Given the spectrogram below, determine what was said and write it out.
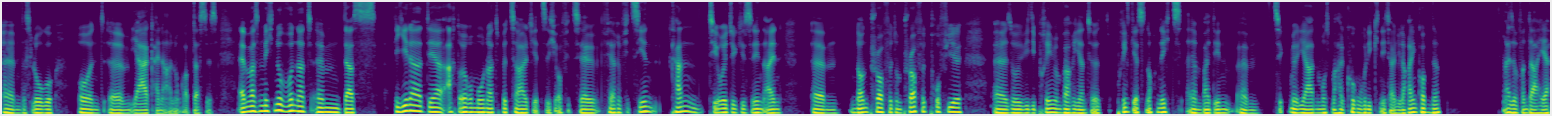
ähm, das Logo. Und ähm, ja, keine Ahnung, ob das ist. Ähm, was mich nur wundert, ähm, dass jeder, der 8 Euro im Monat bezahlt, jetzt sich offiziell verifizieren kann, theoretisch gesehen ein ähm, Non-Profit- und Profit-Profil, äh, so wie die Premium-Variante, bringt jetzt noch nichts. Ähm, bei den zig Milliarden muss man halt gucken, wo die Knete halt wieder reinkommt, ne? Also von daher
